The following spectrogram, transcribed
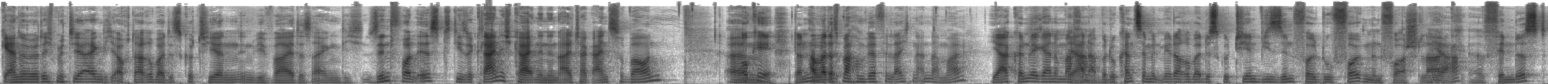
Gerne würde ich mit dir eigentlich auch darüber diskutieren, inwieweit es eigentlich sinnvoll ist, diese Kleinigkeiten in den Alltag einzubauen. Ähm, okay, dann. Aber das machen wir vielleicht ein andermal. Ja, können wir gerne machen. Ja. Aber du kannst ja mit mir darüber diskutieren, wie sinnvoll du folgenden Vorschlag ja. äh, findest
